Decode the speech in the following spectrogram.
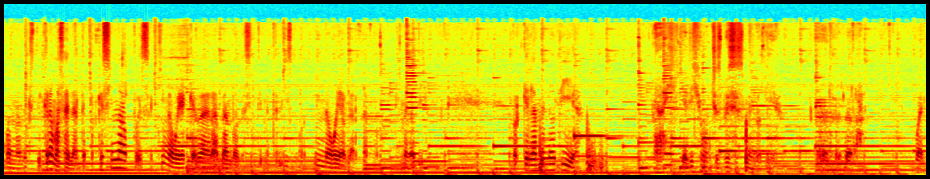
bueno, lo explicaré más adelante, porque si no, pues aquí me voy a quedar hablando de sentimentalismo y no voy a hablar tanto de melodía. Porque la melodía, ay, ya dije muchas veces melodía. Bueno,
